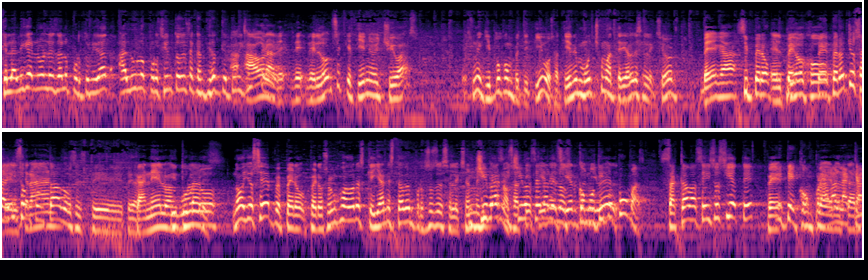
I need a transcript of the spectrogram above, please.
Que la liga no les da la oportunidad al 1% de esa cantidad que tú dijiste. Ahora, de- de- del 11 que tiene hoy Chivas, es un equipo competitivo, o sea, tiene mucho material de selección. Vega, Sí, pero, el pero, Piojo, pe- pero ellos ahí son contados, este, Canelo, titulares. Angulo. No, yo sé, pe- pero, pero son jugadores que ya han estado en procesos de selección Y Chivas, mexicana. y o sea, Chivas era de tienen los, cierto como nivel. tipo Pumas. Sacaba 6 o 7 Pe- y te compraba pero la también-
